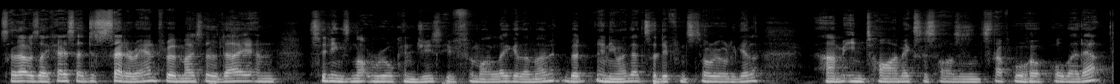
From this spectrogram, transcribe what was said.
So that was okay. So I just sat around for most of the day, and sitting's not real conducive for my leg at the moment. But anyway, that's a different story altogether. Um, in time, exercises and stuff will help all that out.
